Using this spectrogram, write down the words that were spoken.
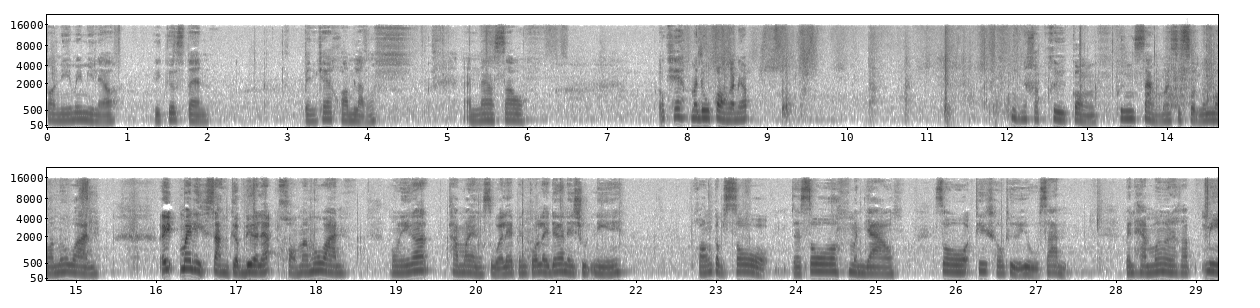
ตอนนี้ไม่มีแล้วฟิกเกอร์สแตนเป็นแค่ความหลัง อันน่าเศร้า โอเค มาดูกล่องกันครับ นี่นะครับคือกล่องเพิ่งสั่งมาสดๆร้อนๆเมื่อวาน เอ้ย ไม่ดิ สั่งเกือบเดือนแล้ว ของมาเมื่อวาน ตรงนี้ก็ทำมาอย่างสวยเลยเป็นโกดไรเดอร์ในชุดนี้ ร้อมกับโซ่ แต่โซ่มันยาว โซ่ที่เขาถืออยู่สั้น เป็นแฮมเมอร์นะครับ มี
